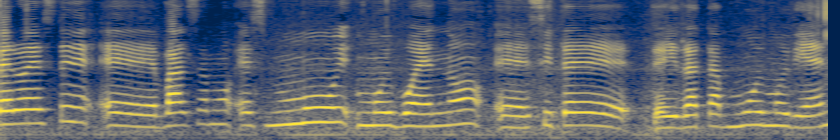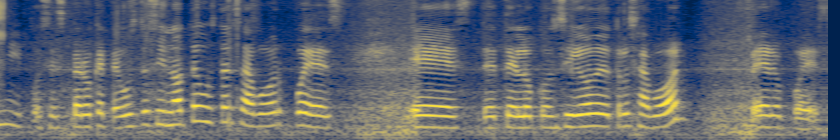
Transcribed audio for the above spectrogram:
Pero este eh, bálsamo es muy, muy bueno. Eh, sí te, hidrata muy, muy bien y pues espero que te guste. Si no te gusta el sabor, pues este, te lo consigo de otro sabor. Pero pues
